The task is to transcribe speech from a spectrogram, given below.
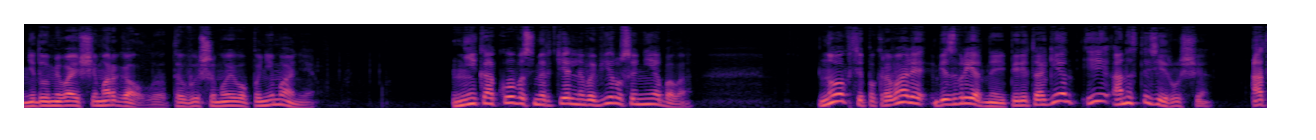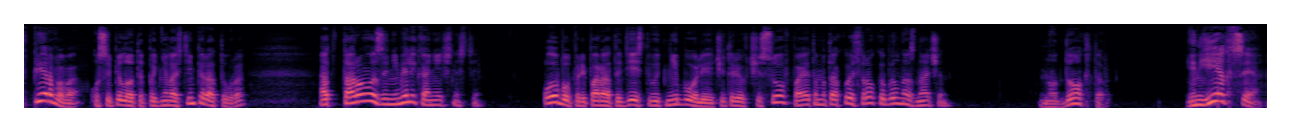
недоумевающе моргал. Это выше моего понимания. Никакого смертельного вируса не было. Ногти покрывали безвредный перитоген и анестезирующее. От первого у сопилота поднялась температура, от второго занемели конечности. Оба препарата действуют не более четырех часов, поэтому такой срок и был назначен. Но, доктор, инъекция!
